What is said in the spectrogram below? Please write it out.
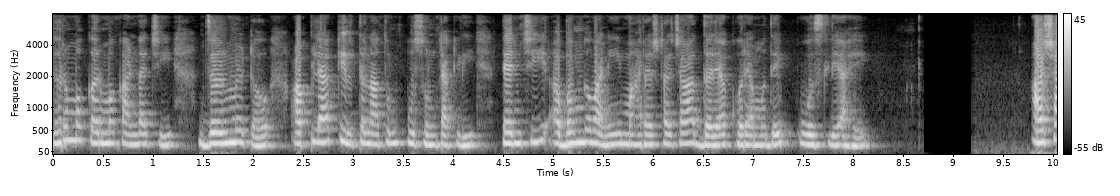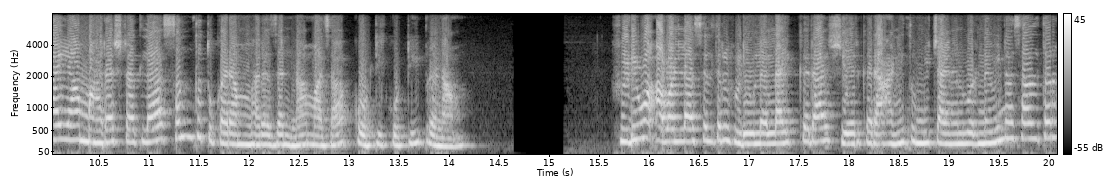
धर्म कर्मकांडाची जळमेट आपल्या कीर्तनातून पुसून टाकली. त्यांची अभंगवाणी महाराष्ट्राच्या दऱ्याखोऱ्यामध्ये पोचली आहे. अशा या महाराष्ट्रातल्या संत तुकाराम महाराजांना माझा कोटी कोटी प्रणाम. व्हिडिओ आवडला असेल तर व्हिडिओला लाईक करा शेअर करा आणि तुम्ही चॅनलवर नवीन असाल तर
